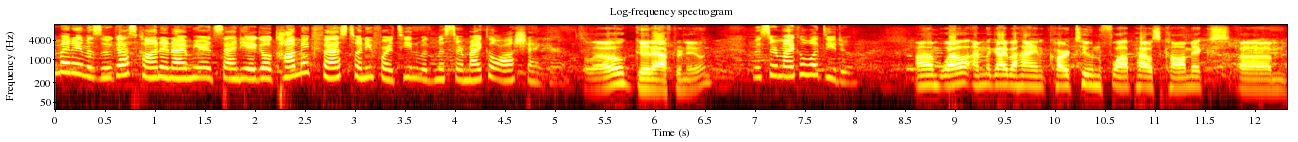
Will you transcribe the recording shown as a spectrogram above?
my name is Lucas Khan, and I'm here at San Diego Comic Fest 2014 with Mr. Michael Aushenker. Hello, good afternoon. Mr. Michael, what do you do? Um, well, I'm the guy behind Cartoon Flophouse Comics. Um,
